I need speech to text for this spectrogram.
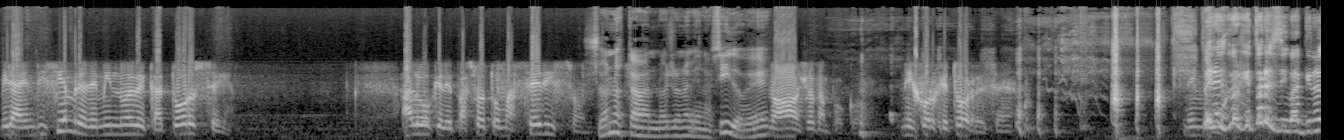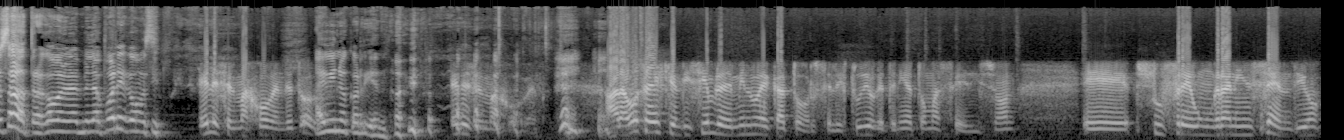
Mira, en diciembre de 1914, algo que le pasó a Thomas Edison. Yo no estaba, no, yo no había nacido, ¿eh? No, yo tampoco. Ni Jorge Torres, ¿eh? Pero Ninguno. Jorge Torres es igual que nosotros, como me me lo pone como si... Él es el más joven de todos. Ahí vino corriendo. Él es el más joven. Ahora, vos sabés que en diciembre de 1914, el estudio que tenía Thomas Edison eh, sufre un gran incendio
